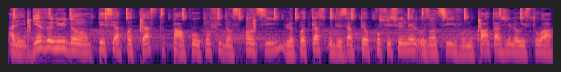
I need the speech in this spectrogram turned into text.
Allez, bienvenue dans PCA Podcast, Parcours Confidence Antilles, le podcast où des acteurs professionnels aux Antilles vont nous partager leur histoire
